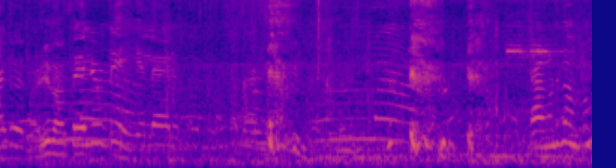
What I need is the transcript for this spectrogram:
സല്യൂട്ട് ചെയ്യല്ലാരും അങ്ങോട്ട് നോക്കും.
